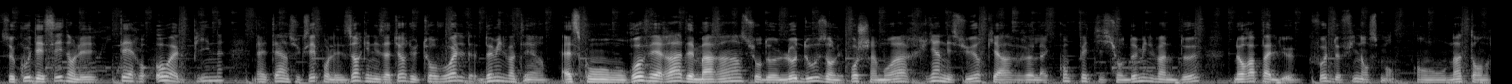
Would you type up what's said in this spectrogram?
ce coup d'essai dans les terres haut-alpines a été un succès pour les organisateurs du Tour Voile 2021. Est-ce qu'on reverra des marins sur de l'eau douce dans les prochains mois? Rien n'est sûr car la compétition 2022 n'aura pas lieu, faute de financement. On attendra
